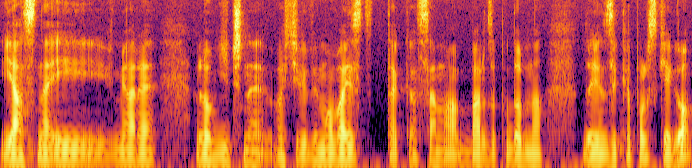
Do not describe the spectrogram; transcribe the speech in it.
jasne i w miarę logiczne. Właściwie wymowa jest taka sama, bardzo podobna do języka polskiego.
